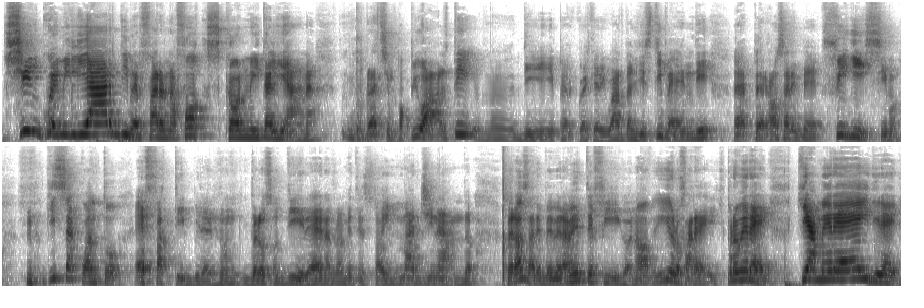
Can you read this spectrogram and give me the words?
5 miliardi per fare una Foxconn italiana prezzi un po' più alti eh, di, per quel che riguarda gli stipendi, eh, però sarebbe fighissimo. Chissà quanto è fattibile, non ve lo so dire, eh, naturalmente sto immaginando, però sarebbe veramente figo, no? Io lo farei, proverei, chiamerei, direi,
